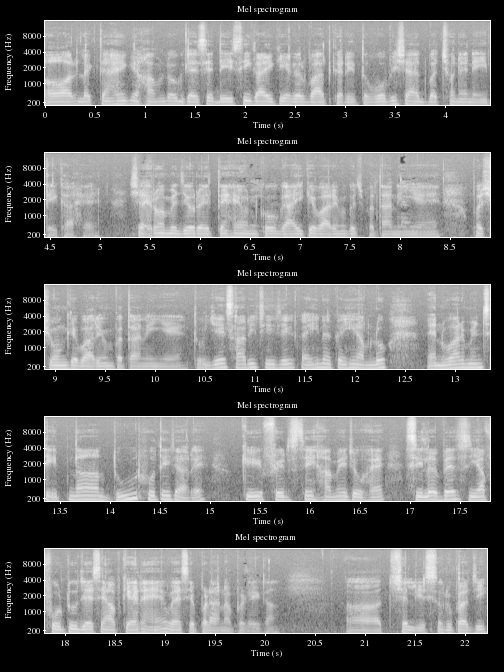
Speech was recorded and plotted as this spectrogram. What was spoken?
और लगता है कि हम लोग जैसे देसी गाय की अगर बात करें तो वो भी शायद बच्चों ने नहीं देखा है। शहरों में जो रहते हैं उनको गाय के बारे में कुछ पता नहीं है, पशुओं के बारे में पता नहीं है। तो ये सारी चीज़ें कहीं ना कहीं हम लोग एनवायरनमेंट से इतना दूर होते जा रहे कि फिर से हमें जो है सिलेबस या फ़ोटो जैसे आप कह रहे हैं वैसे पढ़ाना पड़ेगा। चलिए स्वरूपा जी,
